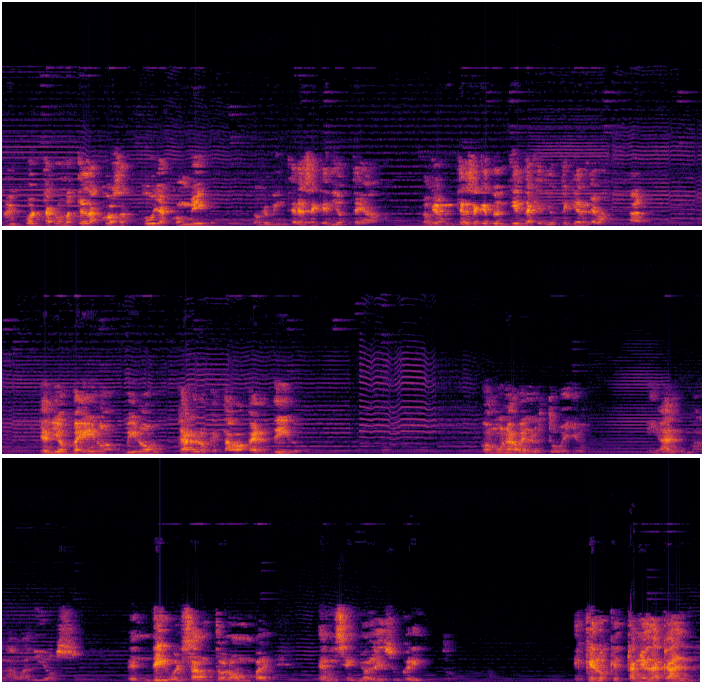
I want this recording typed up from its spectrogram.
no importa cómo estén las cosas tuyas conmigo, lo que me interesa es que Dios te ama, lo que me interesa es que tú entiendas que Dios te quiere levantar, que Dios vino, vino a buscar lo que estaba perdido, como una vez lo estuve yo. Mi alma alaba a Dios. Bendigo el santo nombre de mi Señor Jesucristo. Es que los que están en la carne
